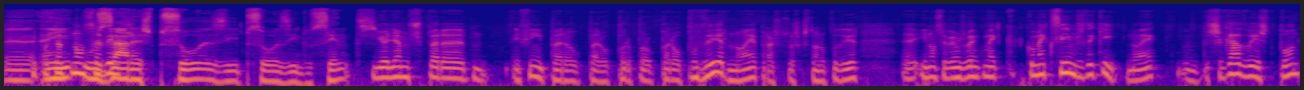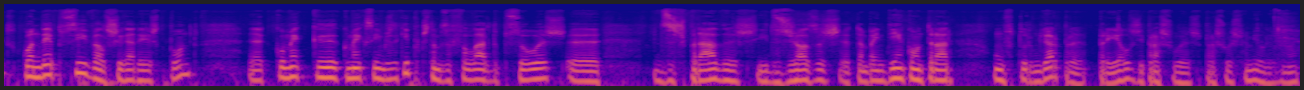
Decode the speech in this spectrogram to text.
uh, portanto, em usar sabemos... as pessoas e pessoas inocentes. E olhamos para, enfim, para o, para, o, para, o, para o poder, não é? Para as pessoas que estão no poder uh, e não sabemos bem como é, que, como é que saímos daqui, não é? Chegado a este ponto, quando é possível chegar a este ponto, uh, como, é que, como é que saímos daqui? Porque estamos a falar de pessoas desesperadas e desejosas também de encontrar um futuro melhor para, para eles e para as suas, para as suas famílias, não é?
